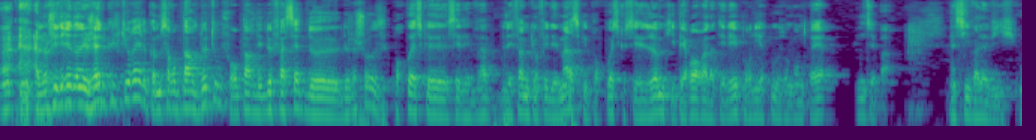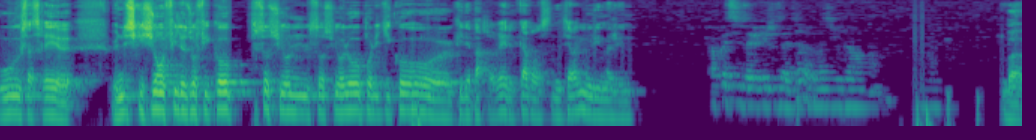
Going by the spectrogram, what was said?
alors je dirais dans les gènes culturels, comme ça on parle de tout, on parle des deux facettes de, la chose. Pourquoi est-ce que c'est les, femmes qui ont fait des masques et pourquoi est-ce que c'est les hommes qui pérorent à la télé pour dire tout au contraire? Je ne sais pas. Ainsi va la vie. Ou ça serait euh, une discussion philosophico-sociolo-politico euh, qui dépasserait le cadre de cette interview, j'imagine. Après, si vous avez quelque chose à dire, vous bien. Bah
